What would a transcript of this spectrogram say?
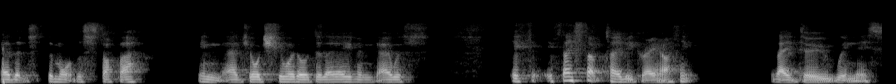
the, the more the stopper in uh, George Stewart, or do they even go with if if they stop Toby Greene? I think they do win this.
